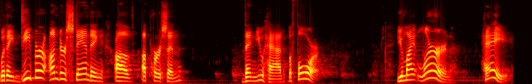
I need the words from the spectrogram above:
with a deeper understanding of a person than you had before. You might learn hey,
